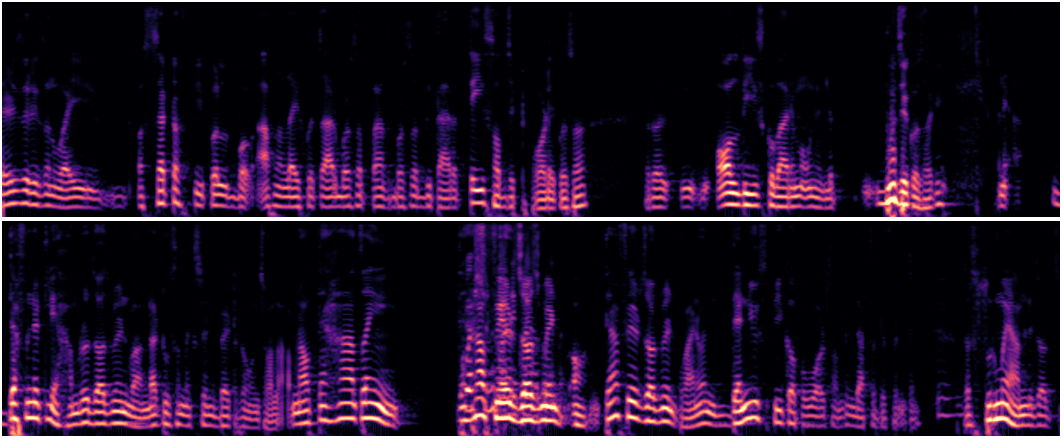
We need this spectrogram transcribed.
there is a reason why a set of people आफ्नो लाइफको चार वर्ष पाँच वर्ष बिताएर त्यही सब्जेक्ट पढेको छ र अल दिजको बारेमा उनीहरूले बुझेको छ कि। अनि डेफिनेटली हाम्रो जजमेन्ट भन्दा टु सम एक्सटेन्ट बेटर हुन्छ होला। अब न त्यहाँ चाहिँ त्यहाँ फेयर जजमेन्ट त्यहाँ फेयर जजमेन्ट भएन भने then you speak up about something that's a different thing तर सुरुमै हामीले जज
